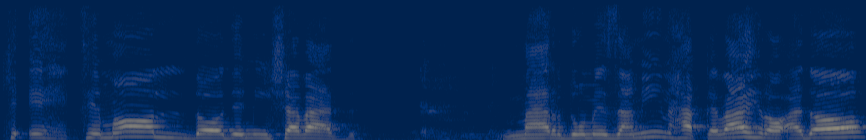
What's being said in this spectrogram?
که احتمال داده می شود مردم زمین حق وحی را ادا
